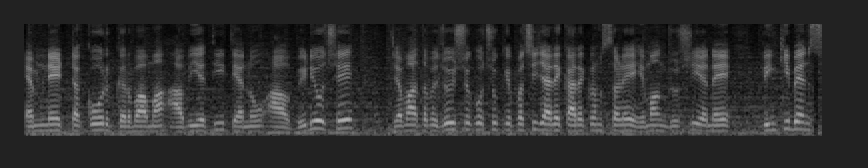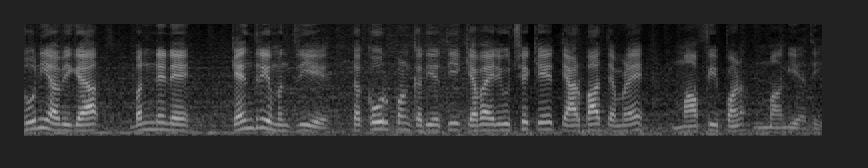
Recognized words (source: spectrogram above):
એમને ટકોર કરવામાં આવી હતી. તેનો આ વીડિયો છે, જેમાં તમે જોઈ શકો છો કે પછી જ્યારે કાર્યક્રમ સ્થળે હેમાંગ જોશી અને પિંકીબેન સોની આવી ગયા, બંનેને કેન્દ્રીય મંત્રીએ ટકોર પણ કરી હતી. કહેવાય રહ્યું છે કે ત્યારબાદ તેમણે માફી પણ માંગી હતી.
